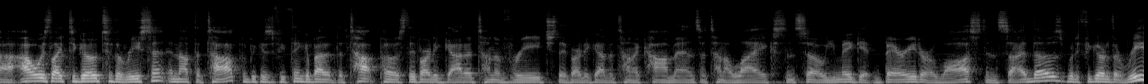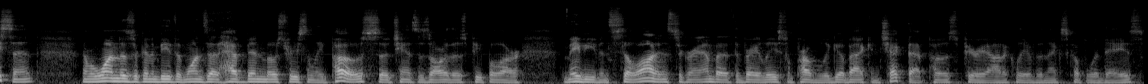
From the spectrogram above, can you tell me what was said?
Uh, I always like to go to the recent and not the top because if you think about it, the top posts, they've already got a ton of reach, they've already got a ton of comments, a ton of likes, and so you may get buried or lost inside those. But if you go to the recent, Number one, those are going to be the ones that have been most recently posts. So chances are those people are maybe even still on Instagram, but at the very least, will probably go back and check that post periodically over the next couple of days.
